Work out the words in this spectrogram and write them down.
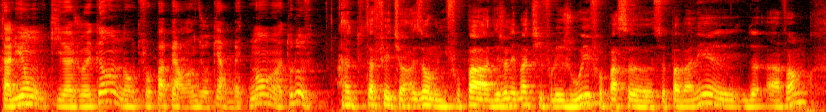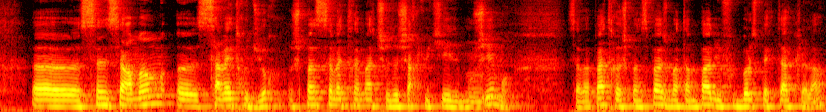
t'as Lyon qui va jouer Caen, donc il faut pas perdre un joker bêtement à Toulouse. Ah, tout à fait, tu as raison. Il faut pas, déjà, les matchs, il faut les jouer, il ne faut pas se, se pavaner de- avant. Euh, sincèrement, euh, ça va être dur. Je pense que ça va être un match de charcutier et de boucher, moi. Ça va pas être, je pense pas, je m'attends pas à du football spectacle là.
